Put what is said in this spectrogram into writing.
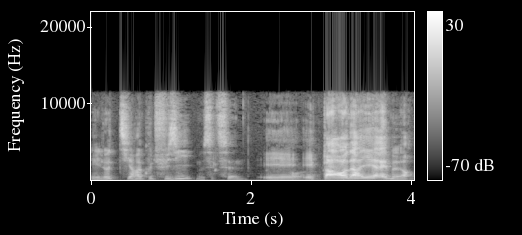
Et l'autre tire un coup de fusil Mais cette scène. et, Oh et part en arrière et meurt.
